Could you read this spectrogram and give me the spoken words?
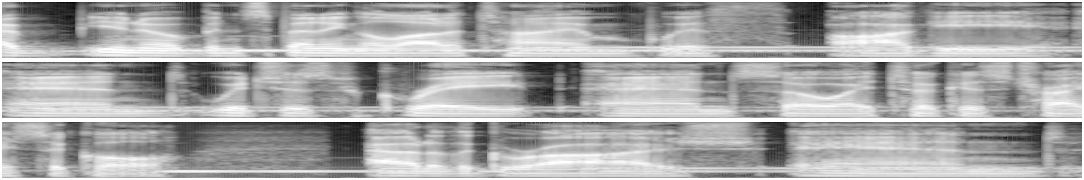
I've you know been spending a lot of time with Augie, and which is great. And so I took his tricycle out of the garage, and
